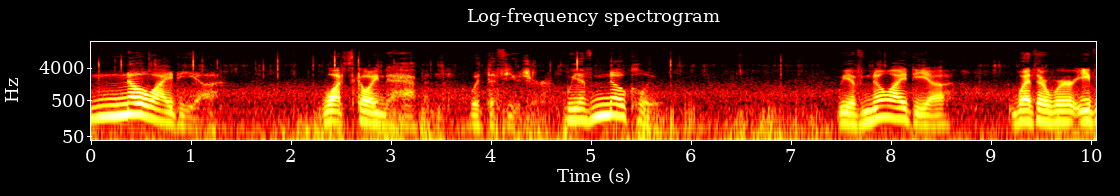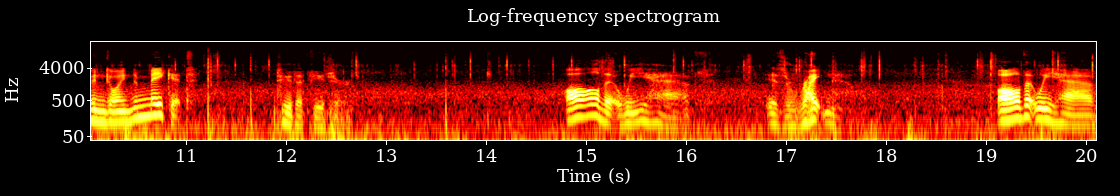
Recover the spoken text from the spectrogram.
no idea what's going to happen with the future. We have no clue. We have no idea whether we're even going to make it to the future. All that we have is right now. All that we have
